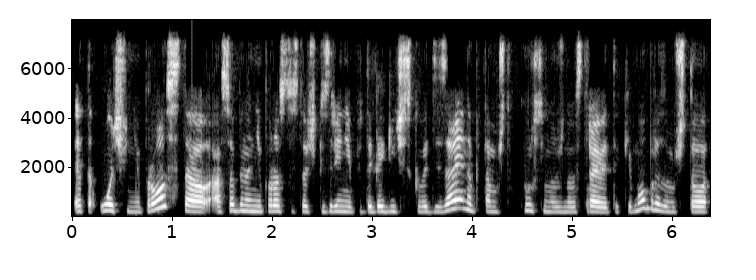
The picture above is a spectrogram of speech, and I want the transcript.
это очень непросто, особенно непросто с точки зрения педагогического дизайна, потому что курсы нужно выстраивать таким образом, что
